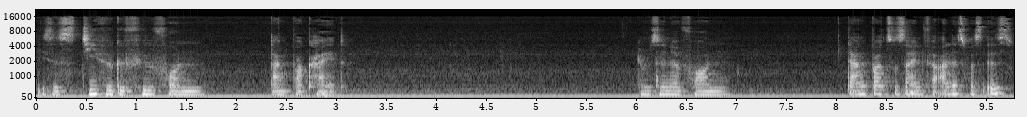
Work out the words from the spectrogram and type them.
dieses tiefe Gefühl von Dankbarkeit. Im Sinne von dankbar zu sein für alles, was ist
